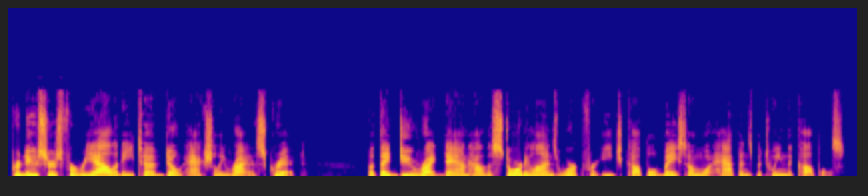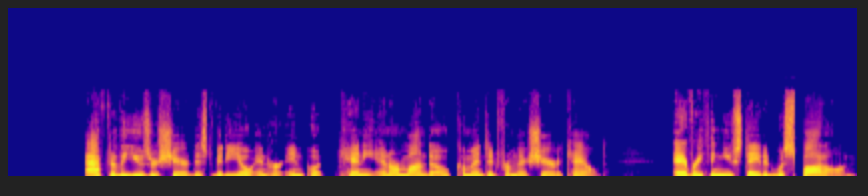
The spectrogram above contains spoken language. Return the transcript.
producers for reality TV don't actually write a script, but they do write down how the storylines work for each couple based on what happens between the couples. After the user shared this video and her input, Kenny and Armando commented from their shared account. Everything you stated was spot on,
